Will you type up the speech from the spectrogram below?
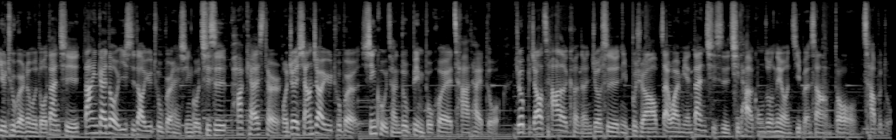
YouTuber 那么多，但其实大家应该都有意识到 YouTuber 很辛苦。其实 Podcaster 我觉得相较于 YouTuber 辛苦程度并不会差太多，就比较差的可能就是你不需要在外面，但其实其他的工作内容基本上都差不多。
